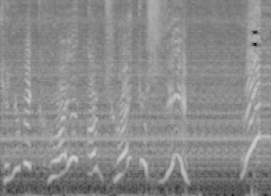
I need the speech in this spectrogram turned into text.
Can you be quiet? I'm trying to sleep. Ah!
